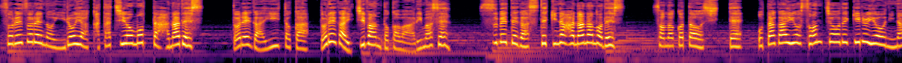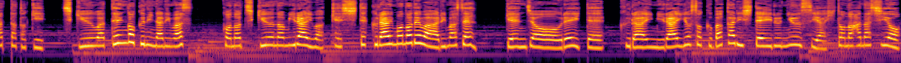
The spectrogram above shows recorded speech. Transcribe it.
それぞれの色や形を持った花です。どれがいいとか、どれが一番とかはありません。すべてが素敵な花なのです。そのことを知って、お互いを尊重できるようになった時、地球は天国になります。この地球の未来は決して暗いものではありません。現状を憂いて暗い未来予測ばかりしているニュースや人の話を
